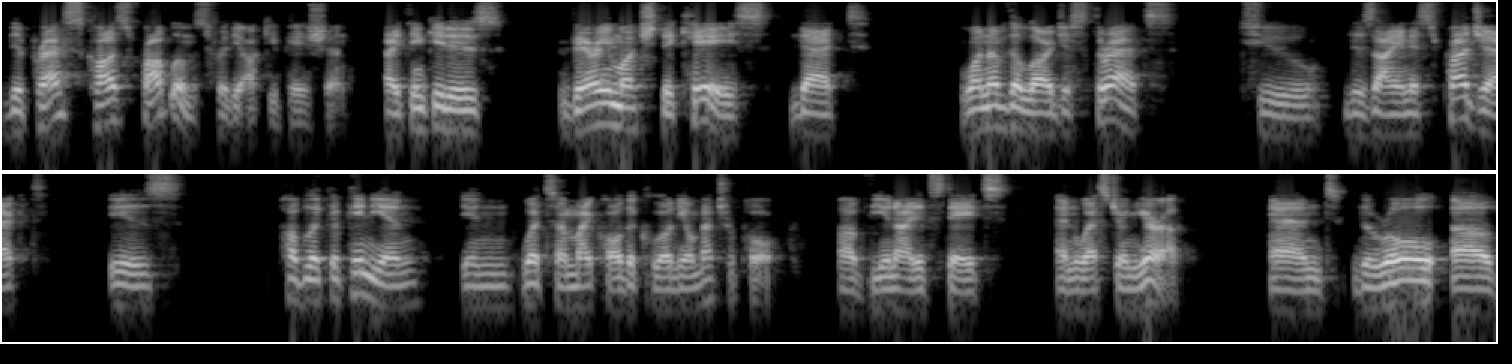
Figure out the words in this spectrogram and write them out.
the press caused problems for the occupation. I think it is very much the case that one of the largest threats to the Zionist project is public opinion in what some might call the colonial metropole of the United States and Western Europe. And the role of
